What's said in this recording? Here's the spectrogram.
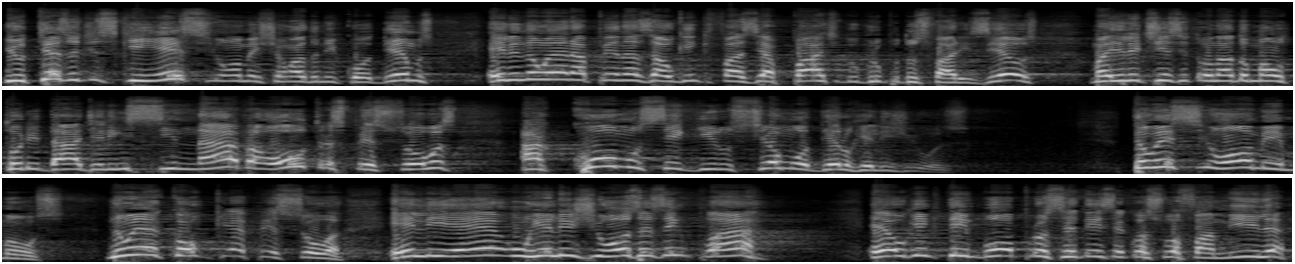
E o texto diz que esse homem chamado Nicodemos, ele não era apenas alguém que fazia parte do grupo dos fariseus, mas ele tinha se tornado uma autoridade, ele ensinava outras pessoas a como seguir o seu modelo religioso. Então esse homem, irmãos, não é qualquer pessoa, ele é um religioso exemplar. É alguém que tem boa procedência com a sua família,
